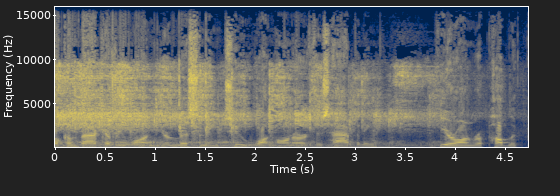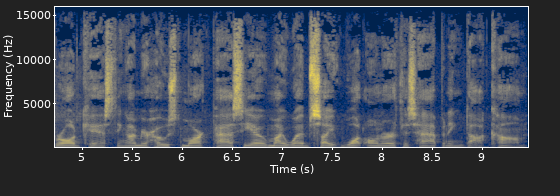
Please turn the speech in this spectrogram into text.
Welcome back, everyone. You're listening to What on Earth is Happening here on Republic Broadcasting. I'm your host, Mark Passio. My website, is whatonearthishappening.com.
